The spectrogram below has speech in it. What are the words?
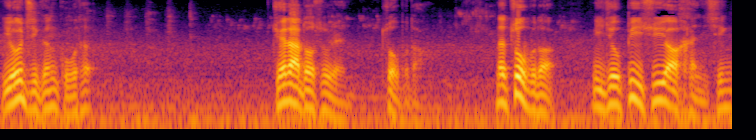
有几根骨头，绝大多数人做不到。那做不到，你就必须要狠心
